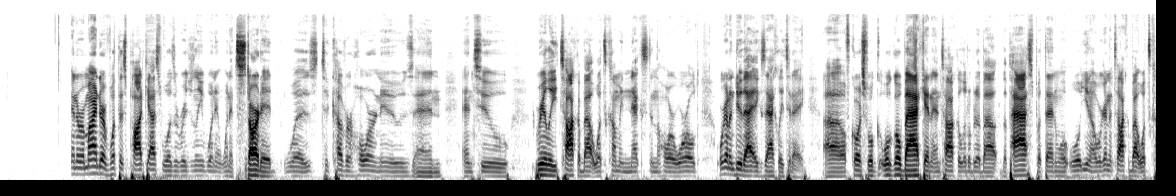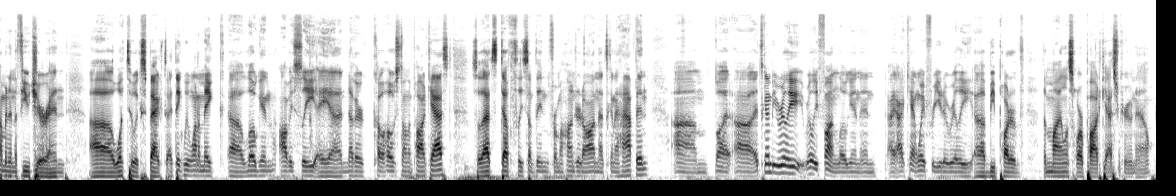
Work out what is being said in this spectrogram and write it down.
and a reminder of what this podcast was originally when it when it started was to cover horror news and and to really talk about what's coming next in the horror world. We're gonna do that exactly today. Uh, of course, we'll we'll go back and, and talk a little bit about the past, but then we'll, we'll you know we're gonna talk about what's coming in the future and uh, what to expect. I think we want to make uh, Logan obviously a uh, another co-host on the podcast, so that's definitely something from hundred on that's gonna happen. Um, but uh, it's gonna be really really fun, Logan, and I, I can't wait for you to really uh, be part of the Mindless Horror podcast crew now.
